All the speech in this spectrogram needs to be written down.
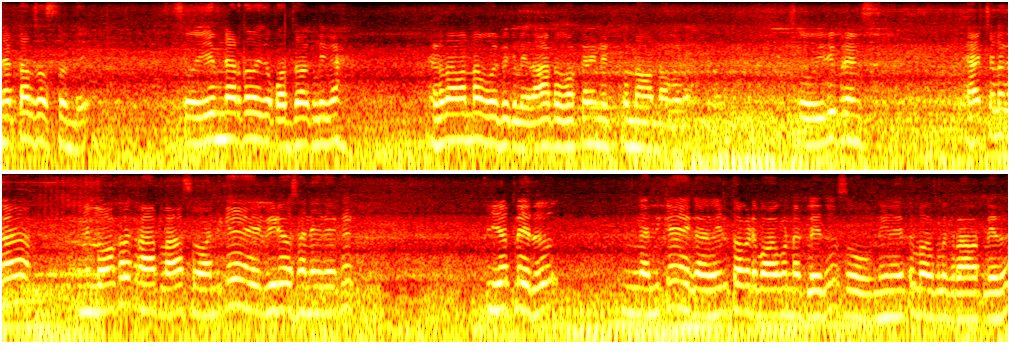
నెట్టాల్సి వస్తుంది. సో ఏం నెడతావు ఇక పద్దాకులుగా నెడదామన్నా ఓపిక లేదు. ఆటో ఒక్కనే నెట్టుకుందామన్నా కూడా. సో ఇది ఫ్రెండ్స్. యాక్చువల్గా నేను లోకల్కి రావట్లా సో అందుకే వీడియోస్ అనేది అయితే తీయట్లేదు. ఇంక అందుకే ఇక వెళ్తే ఒకటి బాగుండట్లేదు. సో నేనైతే లోపలికి రావట్లేదు.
